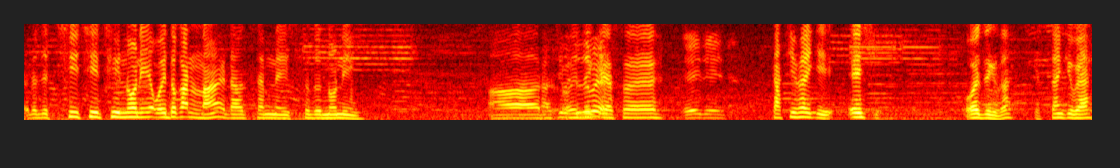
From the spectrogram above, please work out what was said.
এটা যে ছি ছি ছি ননি ওই দোকান না এটা হচ্ছে এমনি শুধু ননি। আর ওইদিকে আছে এই যে ভাই কি? এই স- ওই দিকে দা থ্যাংক ইউ ভাই।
